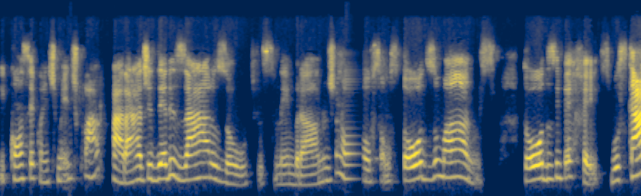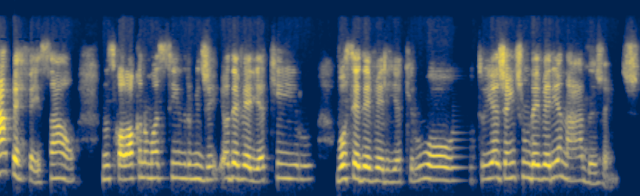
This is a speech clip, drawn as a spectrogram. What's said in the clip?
e, consequentemente, claro, parar de idealizar os outros. Lembrando, de novo, somos todos humanos, todos imperfeitos. Buscar a perfeição nos coloca numa síndrome de eu deveria aquilo, você deveria aquilo outro, e a gente não deveria nada, gente.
